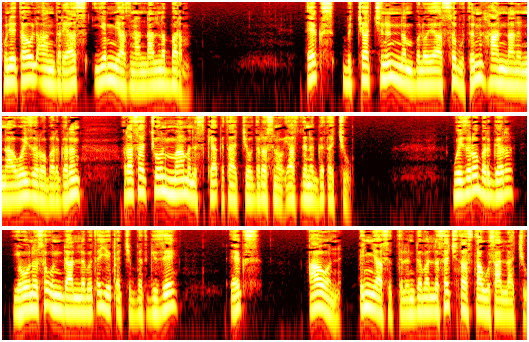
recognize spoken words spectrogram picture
ሁኔታው ለአንድሪያስ የሚያዝናና አልነበረም። ኤክስ ብቻችንን ነን ብለው ያሰቡትን ሐናንና ወይዘሮ በርገርን ራሳቸውን ማመን እስኪያቅታቸው ድረስ ነው ያስደነገጠችው። ወይዘሮ በርገር የሆነ ሰው እንዳለ በጠየቀችበት ጊዜ ኤክስ አዎን እኛ ስትል እንደመለሰች ታስታውሳላችሁ።.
